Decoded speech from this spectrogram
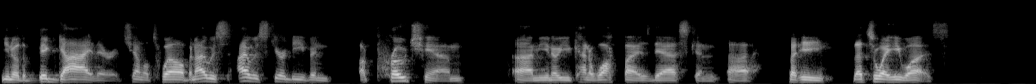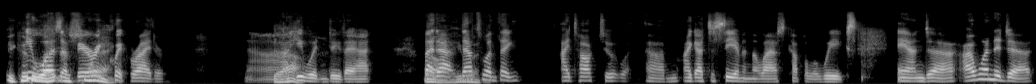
you know, the big guy there at Channel 12. And I was, I was scared to even approach him. Um, you know, you kind of walk by his desk and, uh, but he, that's the way he was. He, he was a very swing. quick writer. Nah, yeah. he wouldn't do that. But no, uh, that's wouldn't. one thing I talked to, um, I got to see him in the last couple of weeks, and uh, I wanted to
